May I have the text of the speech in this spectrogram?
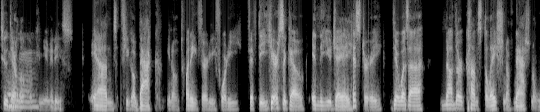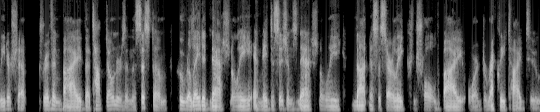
to their mm-hmm. local communities. And if you go back, you know, 20, 30, 40, 50 years ago in the UJA history, there was a, another constellation of national leadership driven by the top donors in the system who related nationally and made decisions nationally, not necessarily controlled by or directly tied to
